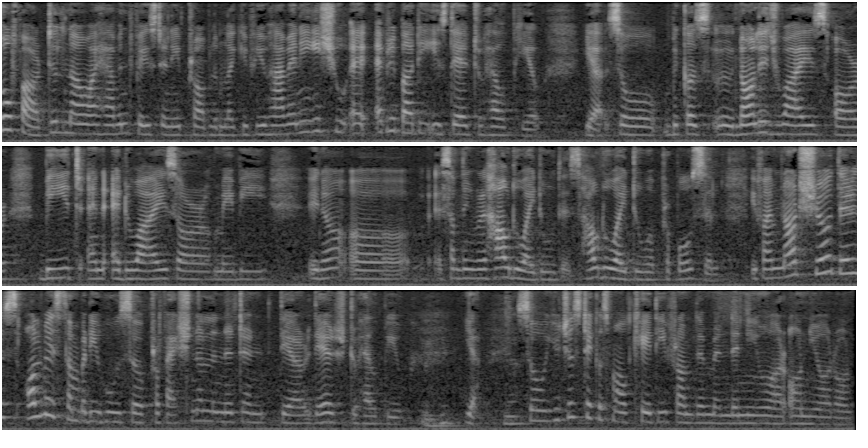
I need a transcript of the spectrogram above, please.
so far till now I haven't faced any problem. Like if you have any issue, everybody is there to help you. Yeah. So because uh, knowledge wise, or be it an advice, or maybe you know uh, something. like, How do I do this? How do I do a proposal? If I'm not sure, there is always somebody who's a professional in it, and they are there to help you. Mm-hmm. Yeah. Yeah. So you just take a small KT from them, and then you are on your own.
